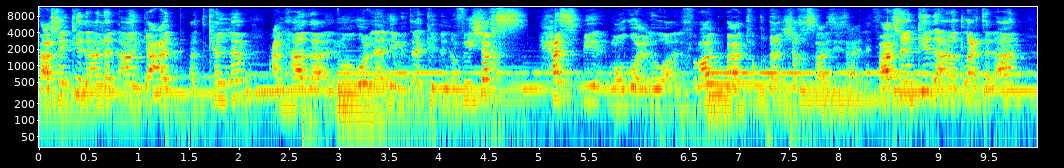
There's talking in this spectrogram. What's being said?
فعشان كذا أنا الآن قاعد أتكلم عن هذا الموضوع لأني متأكد إنه في شخص حس بموضوع اللي هو الفراق بعد فقدان شخص عزيز عليه. فعشان كذا أنا طلعت الآن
